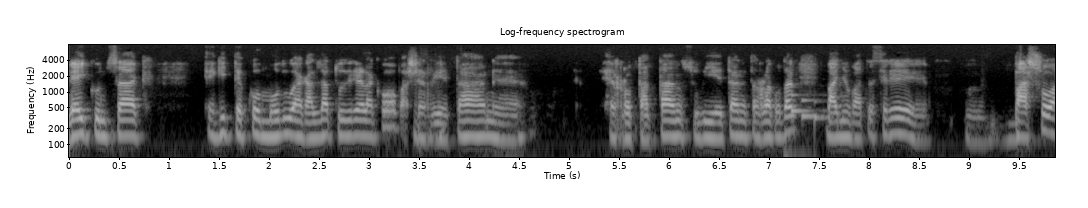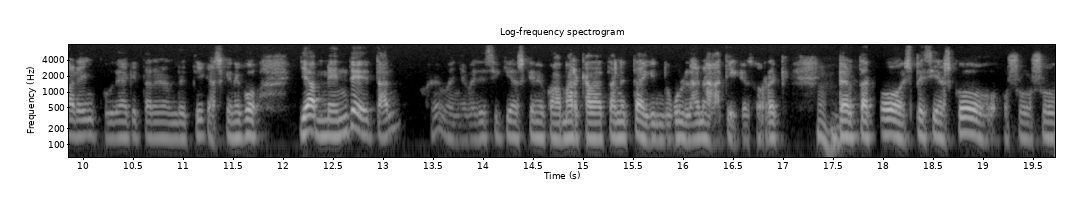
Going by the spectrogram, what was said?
eraikuntzak egiteko moduak aldatu direlako, baserrietan, e, errotatan, zubietan eta horlakotan, baino batez ere basoaren kudeaketaren aldetik azkeneko ja mendeetan, eh, baina bereziki azkeneko hamarkadatan eta egin dugun lanagatik, ez horrek bertako espezie asko oso oso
